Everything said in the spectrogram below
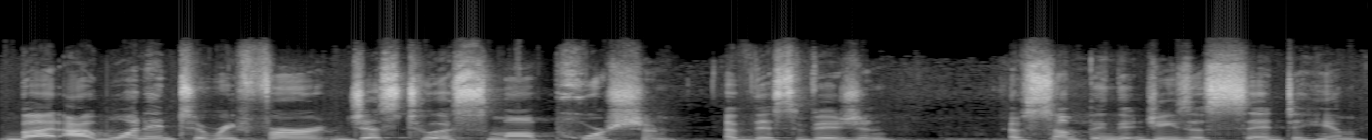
But I wanted to refer just to a small portion of this vision of something that Jesus said to him.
